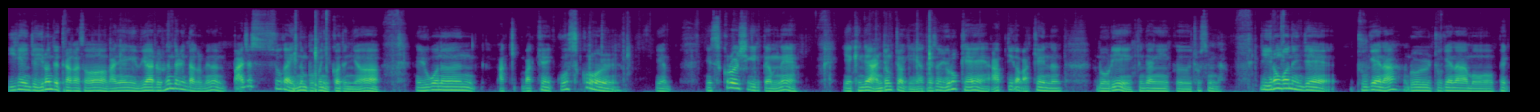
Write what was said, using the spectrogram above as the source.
이게 이제 이런 데 들어가서 만약에 위아래로 흔들린다 그러면은 빠질 수가 있는 부분이 있거든요. 요거는 막혀 있고 스크롤 예 스크롤식이기 때문에 예, 굉장히 안정적이에요. 그래서 이렇게 앞뒤가 막혀 있는 롤이 굉장히 그 좋습니다. 이런 거는 이제 두 개나 롤 두 개나 뭐 100,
